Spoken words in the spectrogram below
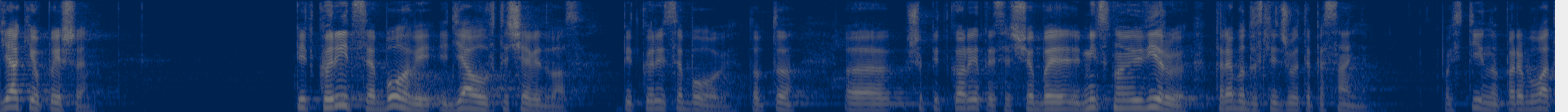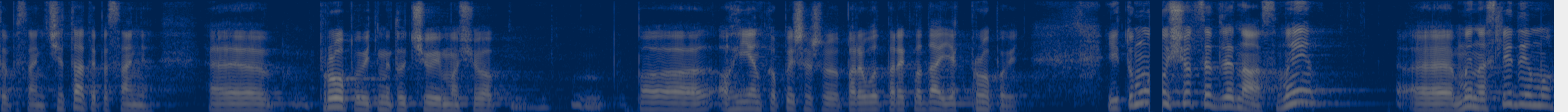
Яків пише: підкоріться Богові, і дьявол втече від вас. Підкоріться Богові. Тобто, е, щоб підкоритися, щоб міцною вірою, треба досліджувати Писання. Постійно перебувати в Писанні, читати Писання. Е, Проповідь ми тут чуємо, що е, Огієнко пише, що перевод- перекладає як проповідь. І тому що це для нас? Ми, ми наслідуємо,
